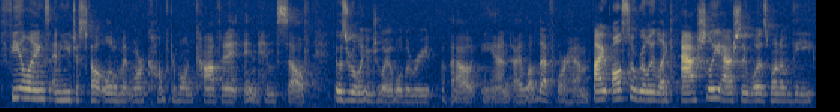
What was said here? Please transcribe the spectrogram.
feelings, and he just felt a little bit more comfortable and confident in himself. It was really enjoyable to read about, and I love that for him. I also really liked Ashley. Ashley was one of the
